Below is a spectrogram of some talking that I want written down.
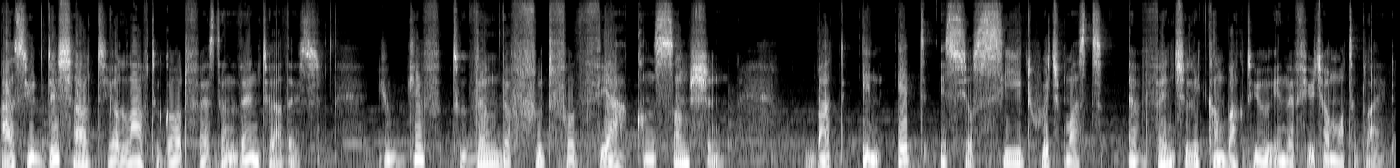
As you dish out your love to God first and then to others, you give to them the fruit for their consumption, but in it is your seed which must eventually come back to you in the future multiplied.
